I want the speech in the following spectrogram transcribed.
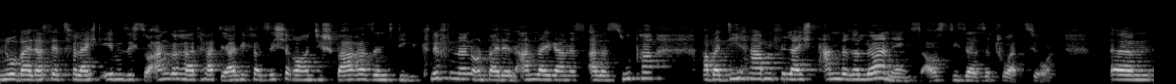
nur weil das jetzt vielleicht eben sich so angehört hat, ja, die Versicherer und die Sparer sind die gekniffenen und bei den Anlegern ist alles super, aber die haben vielleicht andere Learnings aus dieser Situation. Ähm,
